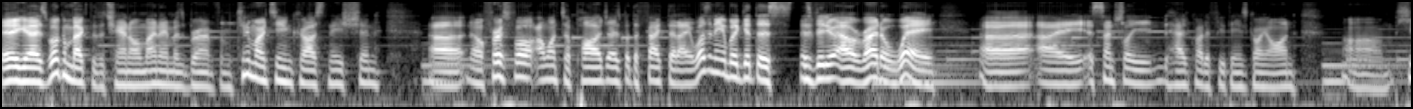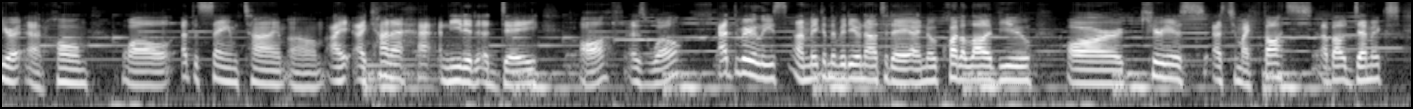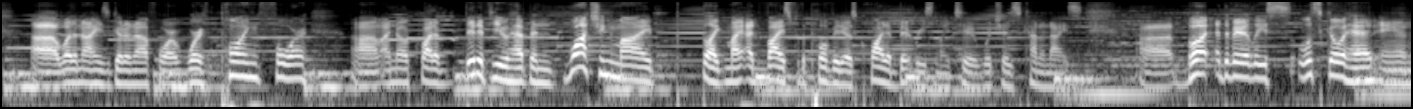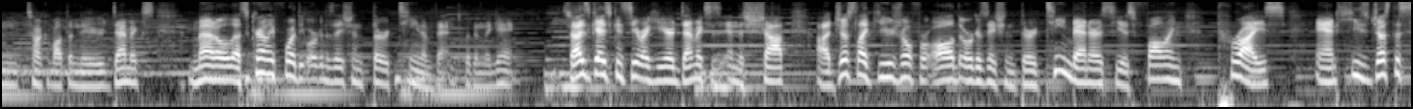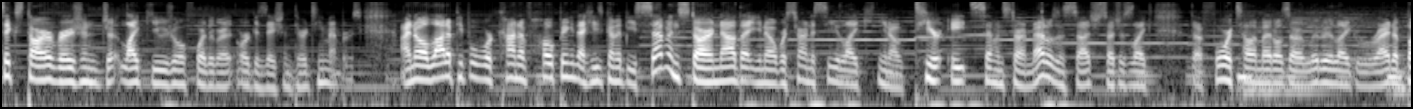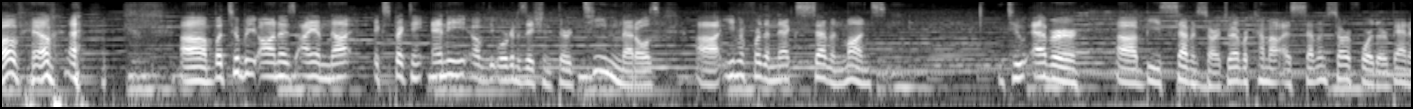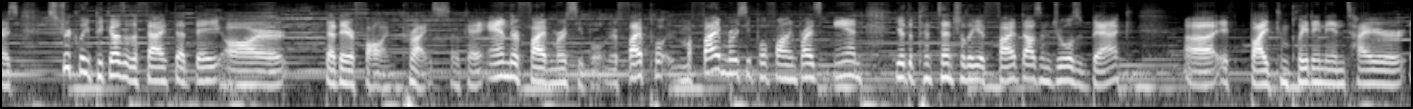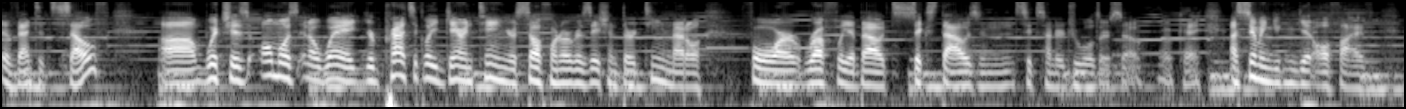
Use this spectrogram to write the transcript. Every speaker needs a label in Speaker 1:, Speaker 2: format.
Speaker 1: Hey guys, welcome back to the channel. My name is Brian from Kingdom Hearts Cross Nation. Uh, no, first of all, I want to apologize about the fact that I wasn't able to get this this video out right away. Uh, I essentially had quite a few things going on um, here at home, while at the same time, um, I, I kind of needed a day off as well. At the very least, I'm making the video now today. I know quite a lot of you are curious as to my thoughts about Demyx, uh, whether or not he's good enough or worth pulling for. Um, I know quite a bit of you have been watching my like my advice for the pull videos quite a bit recently too, which is kind of nice. Uh, but at the very least, let's go ahead and talk about the new Demyx medal that's currently for the Organization 13 event within the game. So as you guys can see right here, Demyx is in the shop. Uh, just like usual for all the Organization 13 banners, he is falling price, and he's just the six-star version like usual for the Organization 13 members. I know a lot of people were kind of hoping that he's going to be seven-star now that, you know, we're starting to see like, you know, tier 8 seven-star medals and such, such as like the four medals are literally like right above him. um, but to be honest, I am not expecting any of the Organization 13 medals uh, even for the next seven months, to ever uh, be seven star, to ever come out as seven star for their banners, strictly because of the fact that they are that they are falling price, okay, and they're five mercy pull. They're five five mercy pull falling price, and you have the potential to get five thousand jewels back uh, if by completing the entire event itself. Uh, which is almost in a way you're practically guaranteeing yourself an organization 13 medal for roughly about 6,600 jewels or so, okay? Assuming you can get all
